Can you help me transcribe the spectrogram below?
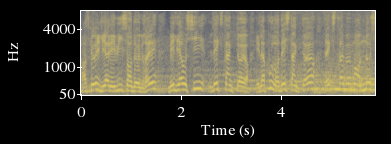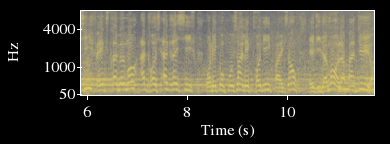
Parce qu'il y a les 800 degrés, mais il y a aussi l'extincteur. Et la poudre d'extincteur est extrêmement nocif et extrêmement agressif pour les composants électroniques, par exemple, évidemment la peinture.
